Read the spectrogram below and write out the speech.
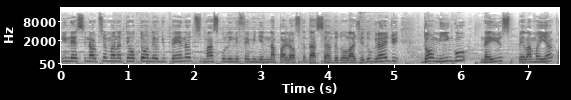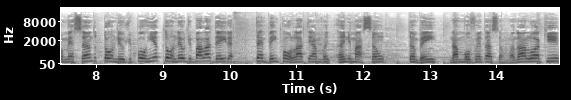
E nesse final de semana tem o torneio de pênaltis masculino e feminino na Palhosca da Sandra no Lajeado Grande. Domingo, não é isso? Pela manhã, começando, torneio de porrinha, torneio de baladeira. Também por lá tem a animação também na movimentação. Manda um alô aqui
